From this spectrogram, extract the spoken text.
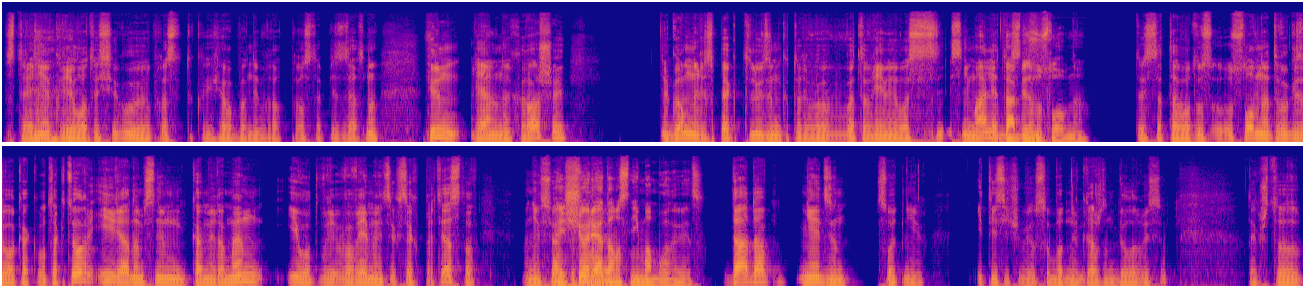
в стране, курил эту сигу, и просто такой ебаный в рот, просто пиздец. Ну, фильм реально хороший, огромный респект людям, которые в, в это время его с- снимали. Да, есть, безусловно. Там, то есть это вот условно это выглядело как вот актер, и рядом с ним камерамен, и вот в, во время этих всех протестов они все А еще снимали. рядом с ним ОМОНовец. Да, да, не один, сотни их и тысячи свободных граждан Беларуси. Так что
